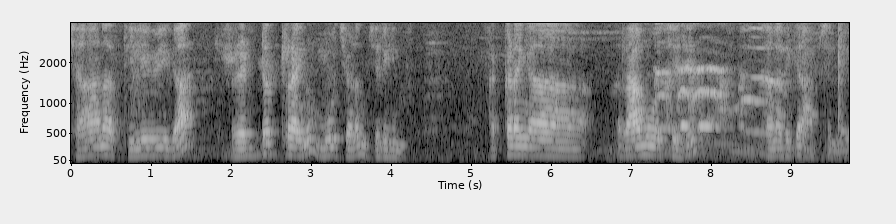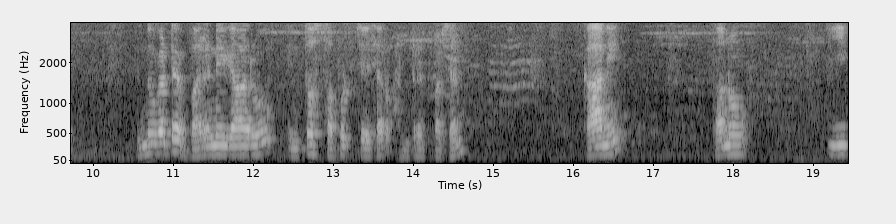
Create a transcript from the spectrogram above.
చాలా తెలివిగా రెడ్ ట్రైన్ మూవ్ చేయడం జరిగింది. అక్కడ ఇంకా రాము వచ్చేసి తన దగ్గర ఆప్షన్ లేదు. ఎందుకంటే భరణి గారు ఎంతో సపోర్ట్ చేశారు హండ్రెడ్ పర్సెంట్. కానీ తను ఈ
